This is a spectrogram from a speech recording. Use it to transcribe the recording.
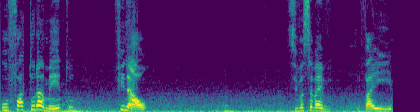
o faturamento final. Se você vai, vai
